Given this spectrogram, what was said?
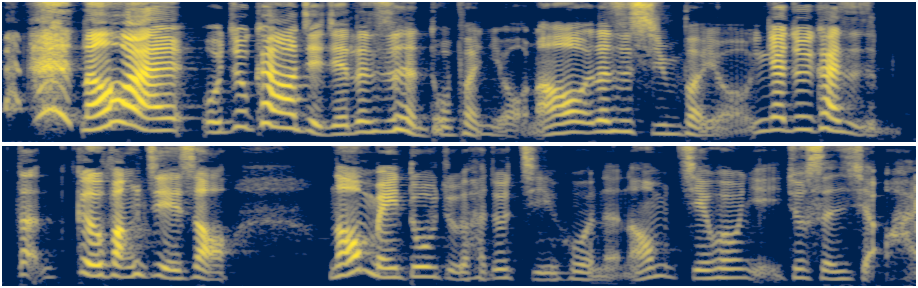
然后后来我就看到姐姐认识很多朋友，然后认识新朋友，应该就开始各方介绍，然后没多久他就结婚了，然后结婚也就生小孩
